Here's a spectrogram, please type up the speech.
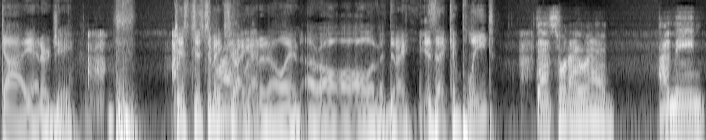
guy energy. Just just to make sure I got it all in, all, all of it. Did I? Is that complete? That's what I read. I mean,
